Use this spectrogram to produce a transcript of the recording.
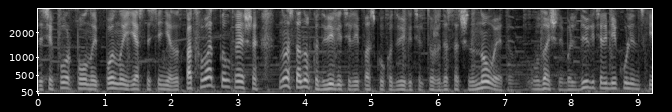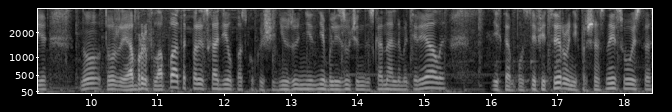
до сих пор полной, полной ясности нет. Вот подхват был, конечно, но остановка двигателей, поскольку двигатель тоже достаточно новый, это удачные были двигатели микулинские, но тоже и обрыв лопаток происходил, поскольку еще не, не- не были изучены досконально материалы, их там пластифицирование, их прочностные свойства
